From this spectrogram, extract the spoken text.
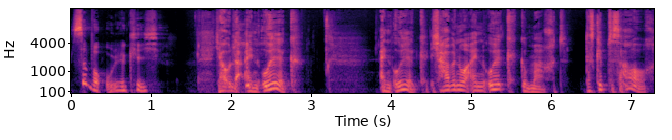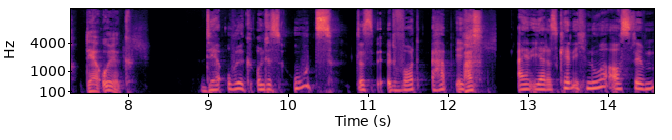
Ist aber ulkig. Ja, oder ein Ulk. Ein Ulk. Ich habe nur einen Ulk gemacht. Das gibt es auch. Der Ulk. Der Ulk und das Uts, das Wort habe ich. Was? Ein, ja, das kenne ich nur aus dem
